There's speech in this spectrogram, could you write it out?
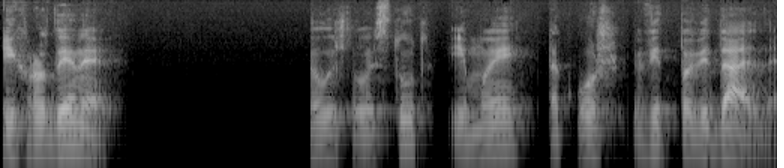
Їх родини залишились тут, і ми також відповідальні.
